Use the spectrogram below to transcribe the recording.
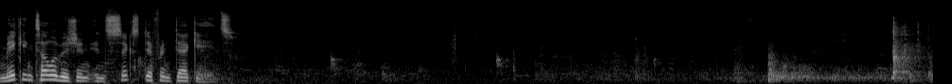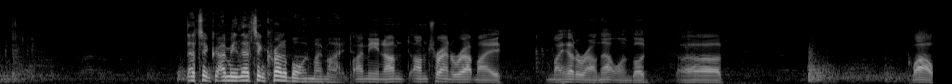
making television in six different decades. That's inc- I mean that's incredible in my mind. I mean, I'm I'm trying to wrap my my head around that one, bud. Uh, wow.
